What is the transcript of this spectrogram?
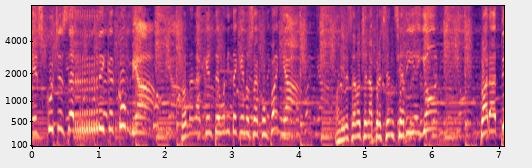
Escucha esa rica cumbia. Toda la gente bonita que nos acompaña. Hoy en esta noche la presencia DJ John. Para ti.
